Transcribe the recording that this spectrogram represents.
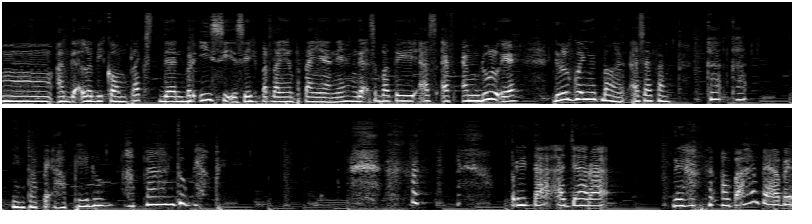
hmm, agak lebih kompleks dan berisi sih pertanyaan-pertanyaannya. Nggak seperti ASFM dulu ya. Dulu gue inget banget ASFM. Kak, kak, minta PHP dong. Apaan tuh PHP? Berita acara. Apaan PHP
